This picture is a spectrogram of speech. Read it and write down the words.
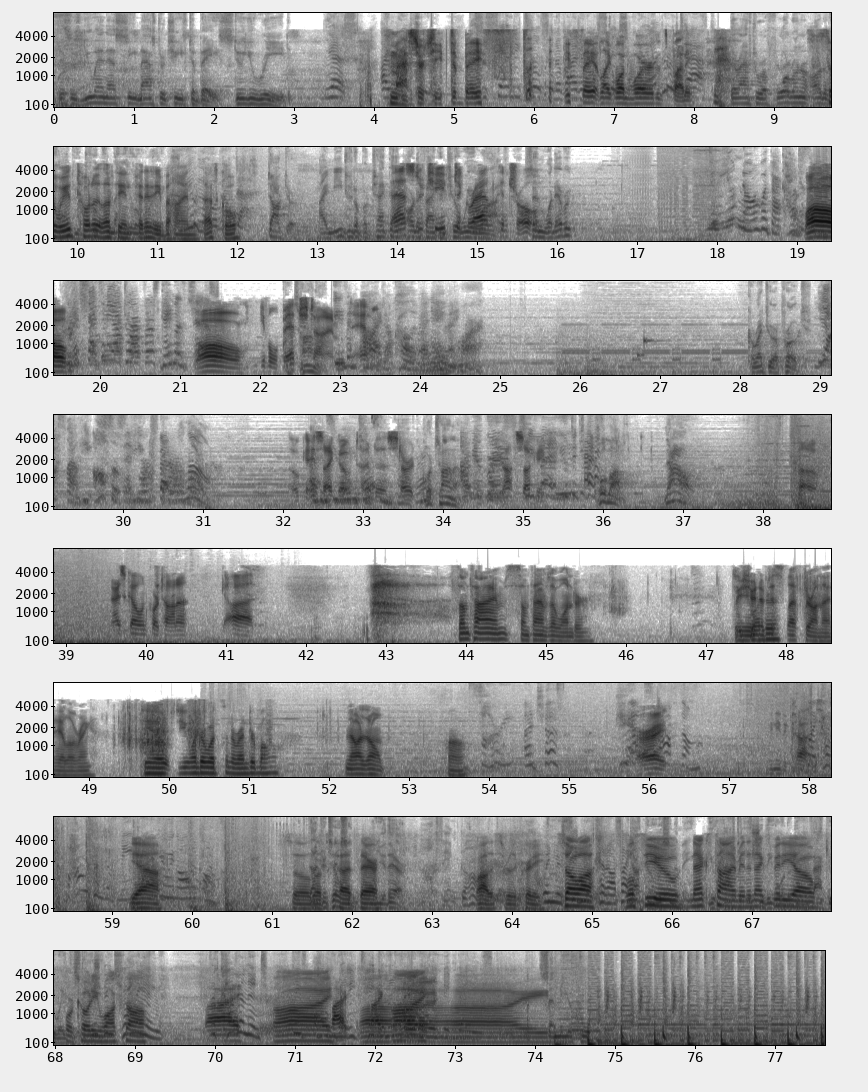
This is UNSC Master Chief to base. Do you read? Yes. Master Chief to base. you say it like one word, it's funny. They're after a Forerunner artifact. So we you totally left the Infinity behind. That's cool. Doctor, I need you to protect that Master artifact Chief until to we arrive. control. Send whatever. Do you know what that cunt Whoa. Said to me after our first game of chess? Whoa. Evil bitch time. Even I don't call it by name anymore. Correct your approach. Yes, well, he also said he works better alone. Okay, Psycho, time to start Cortana, I'm your greatest not sucking. achievement and you detest pull up. Now! Uh oh. Nice going, Cortana. God. Sometimes, sometimes I wonder. Do we should wonder? have just left her on that Halo ring. Do you do you wonder what's in a render ball? No, I don't. Huh. Sorry, I just can't All right. stop them. We need to Like cut. a thousand of me Yeah. So Dr. let's Tillson, cut there. Are you there? Wow, this is really pretty. So uh, off, we'll got- see you Listen to me. next You time in the next the order to video before Cody station. walks off. Bye. Bye. Bye. Bye. Send me your cool. Bye. Send me your cool.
